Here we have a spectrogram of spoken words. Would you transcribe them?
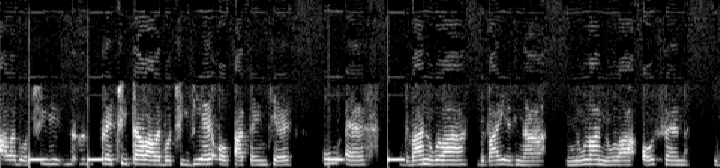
alebo či prečítal, alebo či vie o patente US 2021-008-2583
